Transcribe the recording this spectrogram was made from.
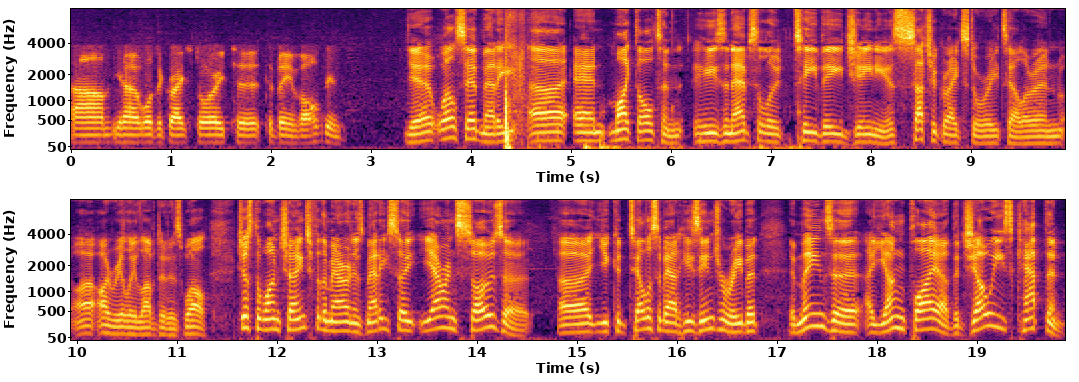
um, you know, it was a great story to to be involved in. Yeah, well said, Matty. Uh, and Mike Dalton, he's an absolute TV genius, such a great storyteller, and I, I, really loved it as well. Just the one change for the Mariners, Matty. So, Yaren Sözer, uh, you could tell us about his injury, but it means a, a young player, the Joey's captain.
